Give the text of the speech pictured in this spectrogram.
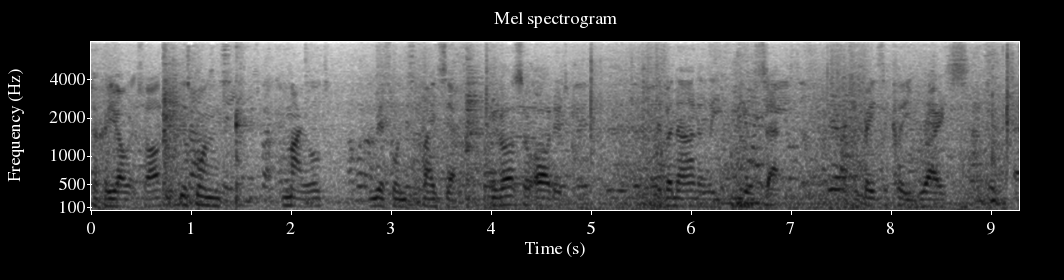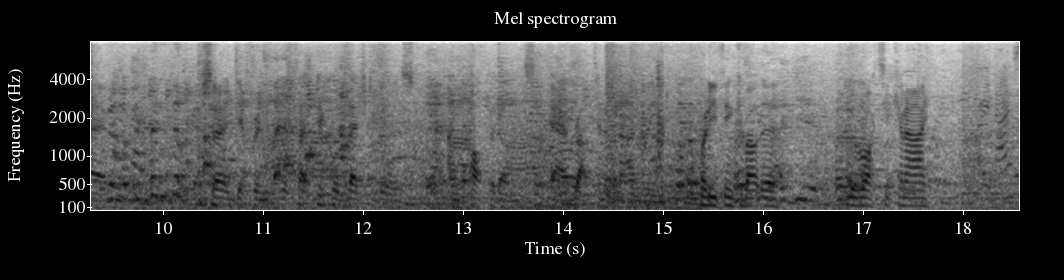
It's like a yogurt sauce. This one's mild and this one's spicy. We've also ordered the banana leaf meal set which is basically rice, um, certain different like pickled vegetables and poppadoms uh, wrapped in a banana leaf. What do you think about the, the roti canai? Very nice.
